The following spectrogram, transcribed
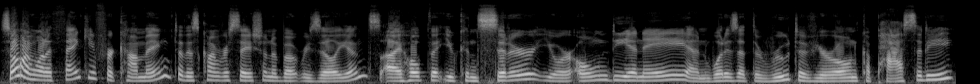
So, I want to thank you for coming to this conversation about resilience. I hope that you consider your own DNA and what is at the root of your own capacity,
